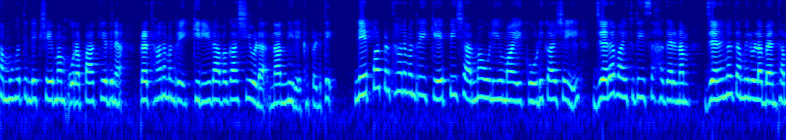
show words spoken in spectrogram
സമൂഹത്തിന്റെ ക്ഷേമം ഉറപ്പാക്കിയതിന് പ്രധാനമന്ത്രി കിരീടാവകാശിയോട് നന്ദി രേഖപ്പെടുത്തി. നേപ്പാൾ പ്രധാനമന്ത്രി കെ പി ശർമ്മ ഒലിയുമായി കൂടിക്കാഴ്ചയിൽ ജലവൈദ്യുതി സഹകരണം ജനങ്ങൾ തമ്മിലുള്ള ബന്ധം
